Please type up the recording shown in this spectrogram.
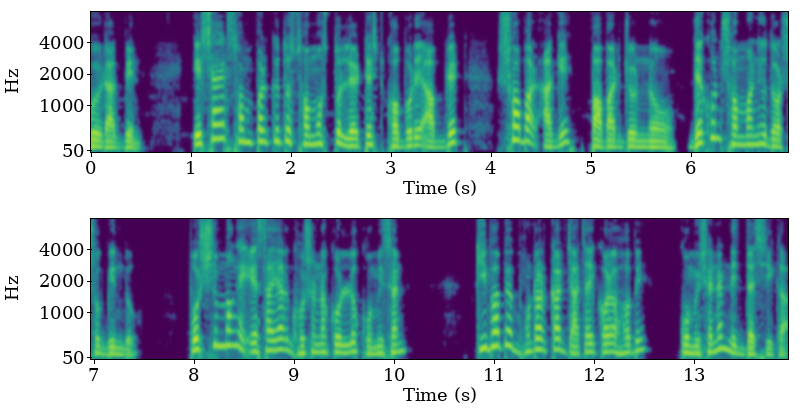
করে রাখবেন। এসআইআর সম্পর্কিত সমস্ত লেটেস্ট খবরে আপডেট সবার আগে পাবার জন্য। দেখুন সম্মানীয় দর্শকবৃন্দ পশ্চিমবঙ্গে এসআইআর ঘোষণা করল কমিশন। কীভাবে ভোটার কার্ড যাচাই করা হবে? কমিশনের নির্দেশিকা।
